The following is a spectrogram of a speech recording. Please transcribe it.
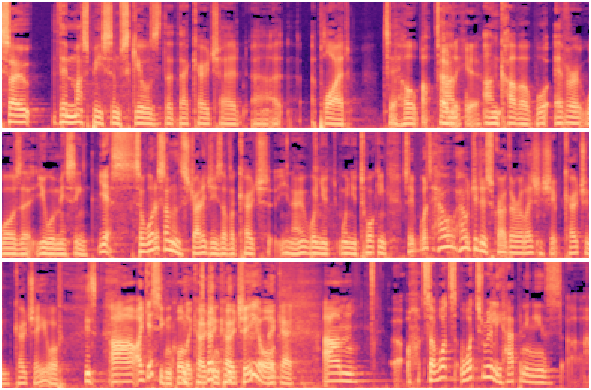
So there must be some skills that that coach had uh, applied to help oh, totally, un- yeah. uncover whatever it was that you were missing. Yes. So, what are some of the strategies of a coach? You know, when you when you're talking, so what? How how would you describe the relationship, coach and coachee, or is uh, I guess you can call it coach and coachee, or okay. Um, so what's what's really happening is. Uh,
